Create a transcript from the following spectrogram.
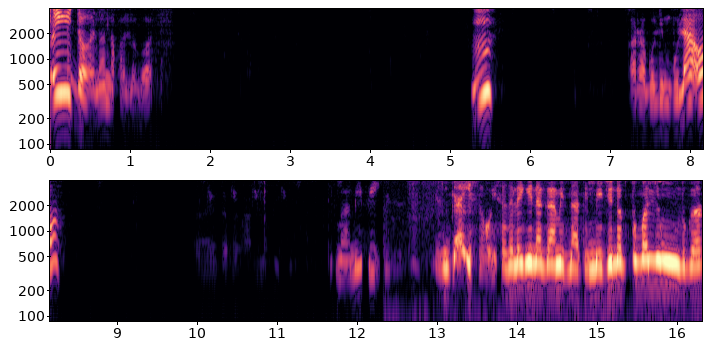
Ay, dana nakalawas. Hmm? Karaguling bula, oh. Mami pi. Yan guys, oh, isa na lang ginagamit natin. Medyo nagtumal yung lugar.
